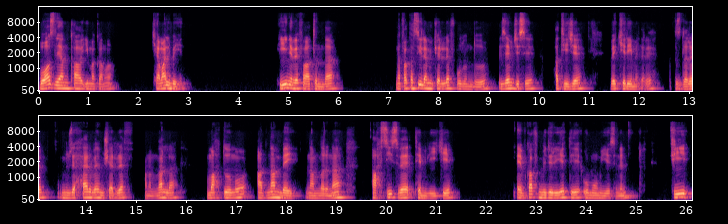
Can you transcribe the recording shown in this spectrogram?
Boğazlayan Kâi makamı Kemal Bey'in hine vefatında nafakasıyla mükellef bulunduğu zevcesi Hatice ve kerimeleri, kızları Müzehher ve Müşerref hanımlarla mahdumu Adnan Bey namlarına tahsis ve temliki Evkaf Müdüriyeti Umumiyesi'nin fi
